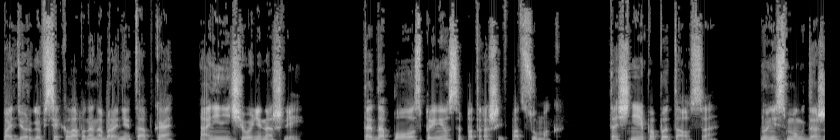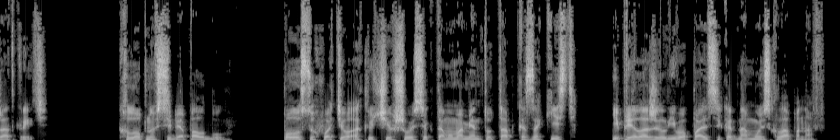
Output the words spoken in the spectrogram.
Подергав все клапаны на броне тапка, они ничего не нашли. Тогда Полос принялся потрошить подсумок. Точнее, попытался, но не смог даже открыть. Хлопнув себя по лбу, Полос ухватил отключившегося к тому моменту тапка за кисть и приложил его пальцы к одному из клапанов.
